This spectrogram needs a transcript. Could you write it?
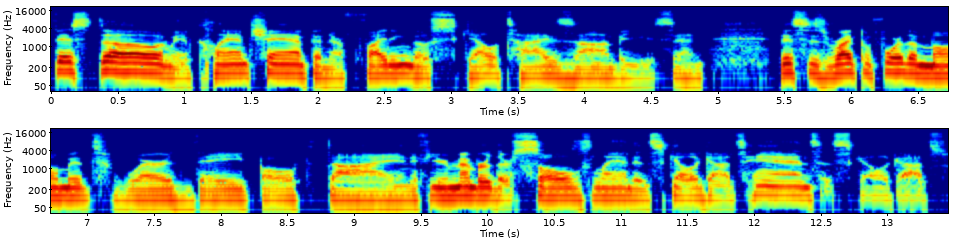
Fisto and we have Clamp Champ and they're fighting those skeletized zombies. And this is right before the moment where they both die. And if you remember, their souls land in Skelegod's hands and Skelegod's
